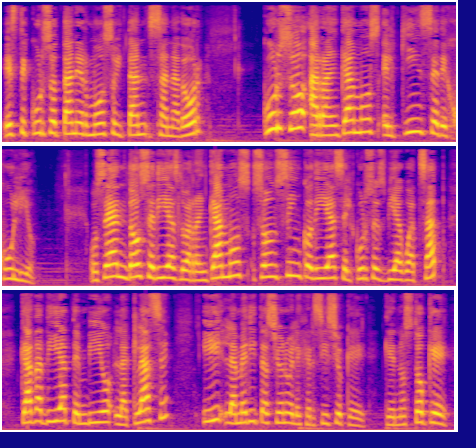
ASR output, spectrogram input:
este curso tan hermoso y tan sanador. Curso arrancamos el 15 de julio. O sea, en 12 días lo arrancamos, son 5 días, el curso es vía WhatsApp, cada día te envío la clase y la meditación o el ejercicio que, que nos toque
